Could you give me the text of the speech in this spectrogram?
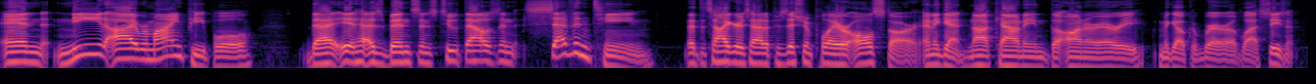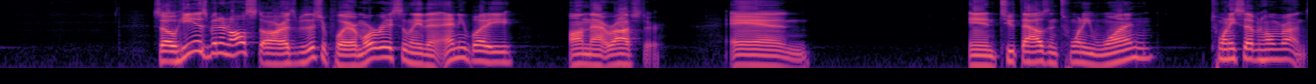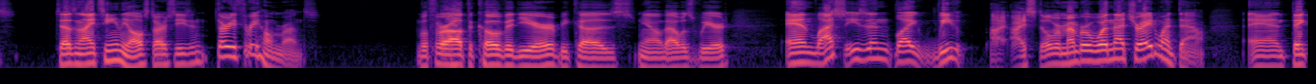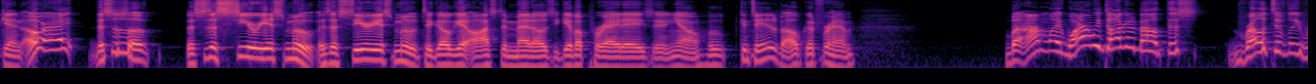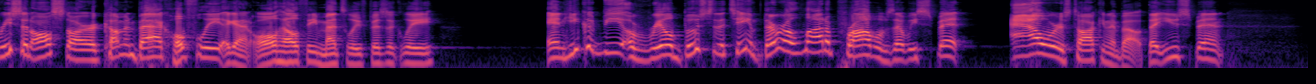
And need I remind people that it has been since 2017 that the Tigers had a position player all star. And again, not counting the honorary Miguel Cabrera of last season. So he has been an all star as a position player more recently than anybody on that roster. And in 2021, 27 home runs. 2019, the all star season, 33 home runs. We'll throw out the COVID year because you know that was weird. And last season, like we, I, I still remember when that trade went down, and thinking, all right, this is a this is a serious move. It's a serious move to go get Austin Meadows. You give up Paredes, and you know who continue to develop. Good for him. But I'm like, why are we talking about this relatively recent All Star coming back? Hopefully, again, all healthy, mentally, physically and he could be a real boost to the team. There were a lot of problems that we spent hours talking about that you spent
